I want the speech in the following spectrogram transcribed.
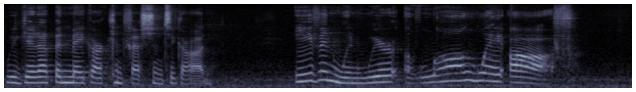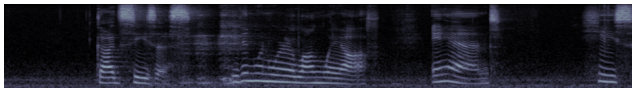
We get up and make our confession to God. Even when we're a long way off, God sees us, even when we're a long way off. And He's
